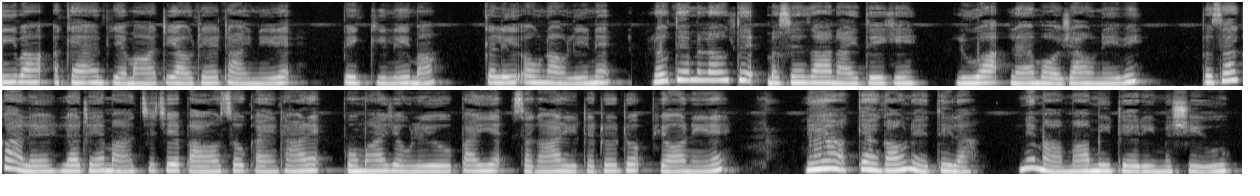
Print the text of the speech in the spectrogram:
နီးပါးအခန်းအပြင်မှာတယောက်တည်းထိုင်နေတဲ့ပင်ကီလေးမှာကလေးအုံနောက်လေးနဲ့လှုပ်တဲ့မလှုပ်တဲ့မစင်စားနိုင်သေးခင်လူကလမ်းပေါ်ရောက်နေပြီ။ပါဇက်ကလည်းလက်ထဲမှာကြစ်ကြစ်ပါအောင်စုပ်ကင်ထားတဲ့ဘုံမယုံလေးကိုပိုက်ရက်စကားတွေတတွတ်တွတ်ပြောနေတယ်။နင်ကကန့်ကောင်းတယ်သိလား။နင့်မှာမာမီဒယ်ဒီမရှိဘူး။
